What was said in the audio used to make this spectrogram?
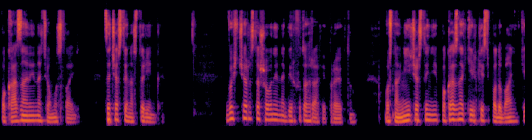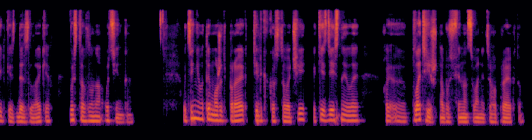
показаний на цьому слайді. Це частина сторінки. Вище розташований набір фотографій проєкту. В основній частині показана кількість подобань, кількість дизлайків, виставлена оцінка. Оцінювати можуть проєкт тільки користувачі, які здійснили е, платіж на фінансування цього проєкту.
